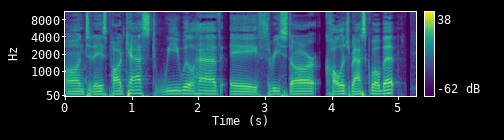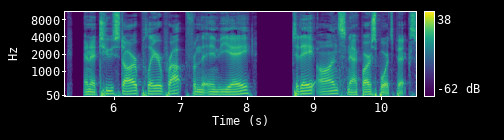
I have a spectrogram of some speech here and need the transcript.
On today's podcast, we will have a three star college basketball bet and a two star player prop from the NBA today on Snack Bar Sports Picks.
